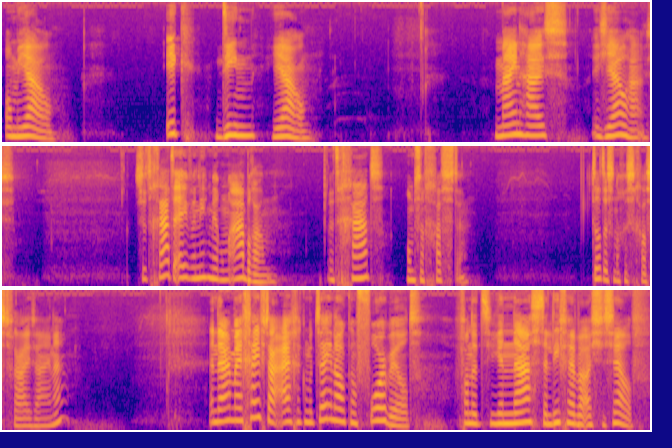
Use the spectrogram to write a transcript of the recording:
om jou. Ik dien jou. Mijn huis is jouw huis. Dus het gaat even niet meer om Abraham. Het gaat om zijn gasten. Dat is nog eens gastvrij zijn, hè? En daarmee geeft hij eigenlijk meteen ook een voorbeeld van het je naaste liefhebben als jezelf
